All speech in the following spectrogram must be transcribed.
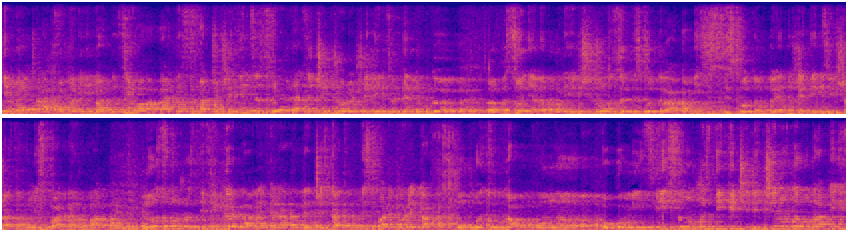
chem aici la primărie toată ziua, haideți să facem ședință, să durează 5 ore o ședință, pentru că uh, sunt lămuriri și nu se discută la comisie, se discută în plenul ședinței și asta nu mi se pare normal. Nu sunt justificări la referate de necesitate, nu mi se pare corect ca, un, ca un, un, uh, o comisie să nu justifice de ce nu dă un aviz.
